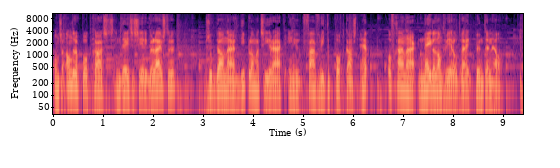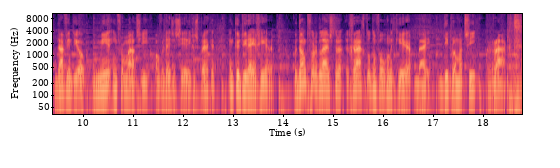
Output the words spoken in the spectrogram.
onze andere podcasts in deze serie beluisteren? Zoek dan naar Diplomatie Raakt in uw favoriete podcast-app of ga naar nederlandwereldwijd.nl. Daar vindt u ook meer informatie over deze serie gesprekken en kunt u reageren. Bedankt voor het luisteren. Graag tot een volgende keer bij Diplomatie Raakt.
